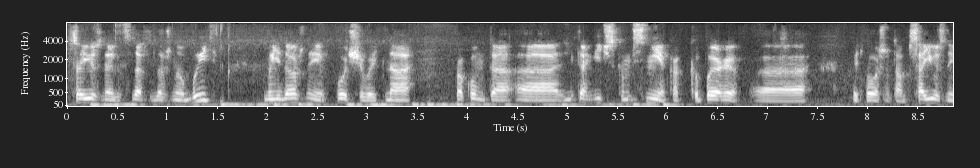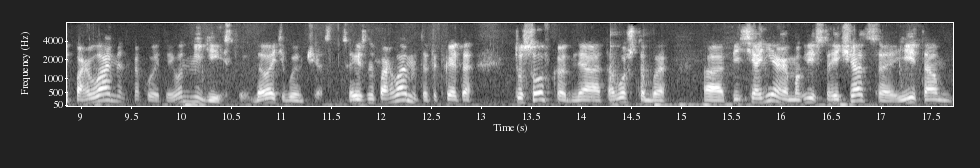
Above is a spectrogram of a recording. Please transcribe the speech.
союзное государство должно быть. Мы не должны почивать на каком-то э, литургическом сне, как КПРФ, э, предположим, там союзный парламент какой-то, и он не действует. Давайте будем честны. Союзный парламент – это какая-то тусовка для того, чтобы пенсионеры могли встречаться и там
